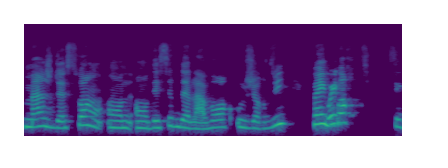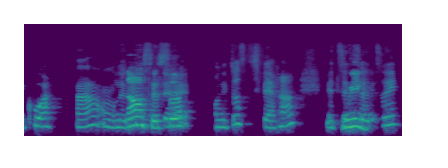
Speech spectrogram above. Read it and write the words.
image de soi, on, décide de l'avoir aujourd'hui. Peu importe c'est quoi. Hein? On non, c'est ça on est tous différents, mais tu sais,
